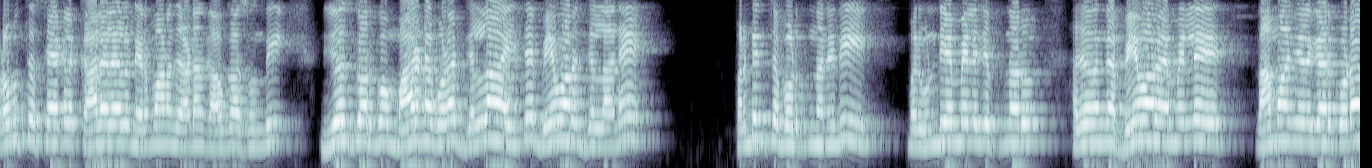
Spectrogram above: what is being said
ప్రభుత్వ శాఖల కార్యాలయాలు నిర్మాణం జరగడానికి అవకాశం ఉంది. నియోజకవర్గం మారినా కూడా జిల్లా అయితే భీమవరం జిల్లానే ప్రకటించబడుతుంది అనేది మరి ఉండి ఎమ్మెల్యే చెప్తున్నారు. అదేవిధంగా భీమవరం ఎమ్మెల్యే రామాంజలి గారు కూడా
